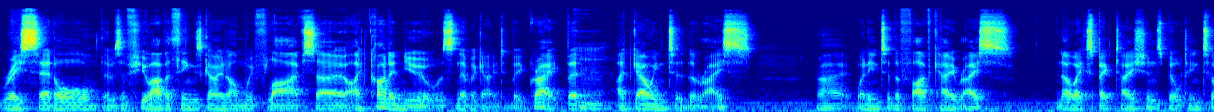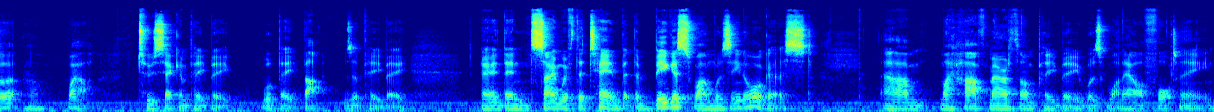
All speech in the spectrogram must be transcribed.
resettle, there was a few other things going on with life, so I kind of knew it was never going to be great. But Mm. I'd go into the race, right? Went into the 5K race, no expectations built into it. Oh, wow, two second PB will be, but it was a PB. And then same with the 10, but the biggest one was in August. Um, my half marathon PB was one hour 14.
